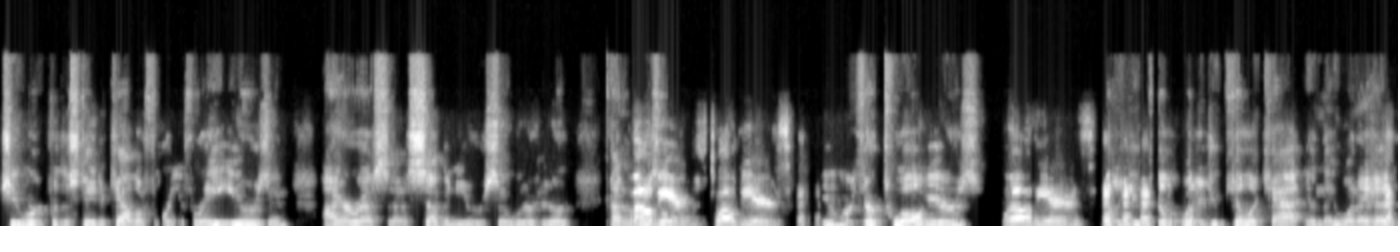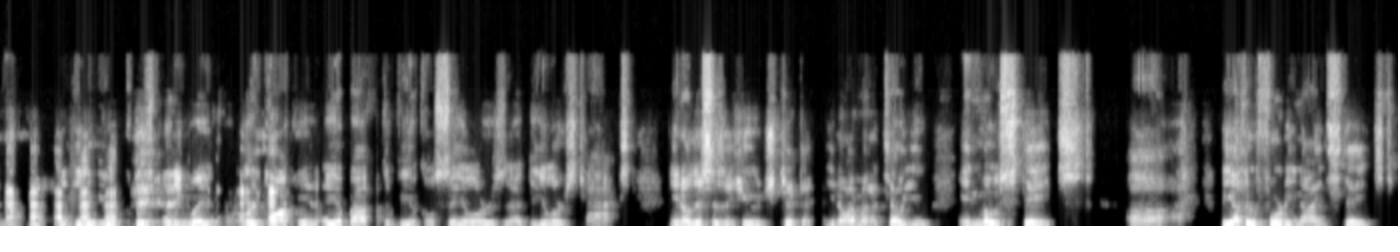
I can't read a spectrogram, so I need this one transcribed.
She worked for the state of California for eight years and IRS uh, seven years. So we're here kind of 12 years 12 years you worked there 12 years 12 years. What did you kill what did you kill a cat and they went ahead and they gave you a quiz? Anyway we're talking today about the vehicle sailors uh, dealers tax. You know this is a huge ticket. You know i'm going to tell you in most states uh, the other 49 states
